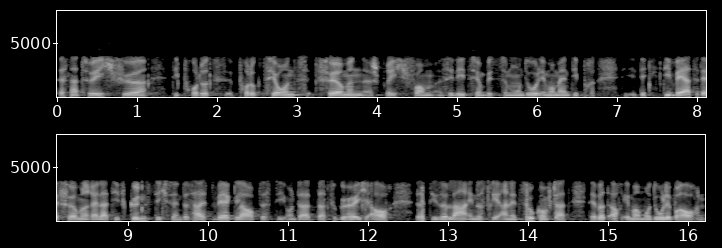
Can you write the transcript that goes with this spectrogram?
dass natürlich für die Produ Produktionsfirmen, sprich vom Silizium bis zum Modul im Moment die, die, die, Werte der Firmen relativ günstig sind. Das heißt, wer glaubt, dass die, und da, dazu gehöre ich auch, dass die Solarindustrie eine Zukunft hat, der wird auch immer Module brauchen.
